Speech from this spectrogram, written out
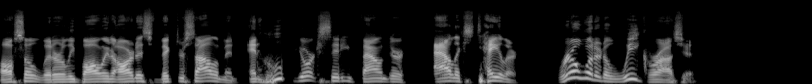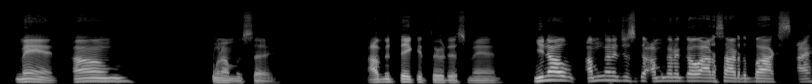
Also, literally balling artist Victor Solomon and Hoop York City founder Alex Taylor. Real one of the week, Raja. Man, um, what I'm gonna say. I've been thinking through this, man. You know, I'm gonna just go, I'm gonna go outside of the box. I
